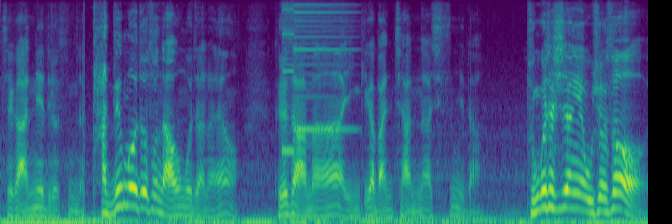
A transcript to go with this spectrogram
제가 안내해 드렸습니다. 다듬어져서 나온 거잖아요. 그래서 아마 인기가 많지 않나 싶습니다. 중고차 시장에 오셔서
